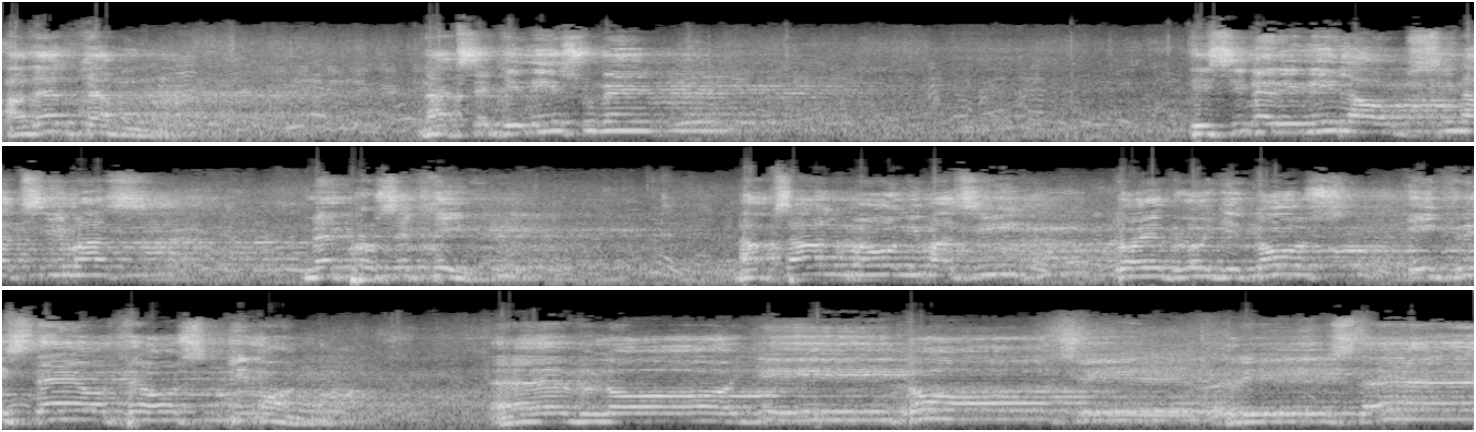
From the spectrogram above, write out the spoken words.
Αδέλφια μου, να ξεκινήσουμε τη σημερινή λαοξύναξή μας με προσευχή. Να ψάλουμε όλοι μαζί το ευλογητός η Χριστέ ο Θεός ημών. Ευλογητός η Χριστέ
